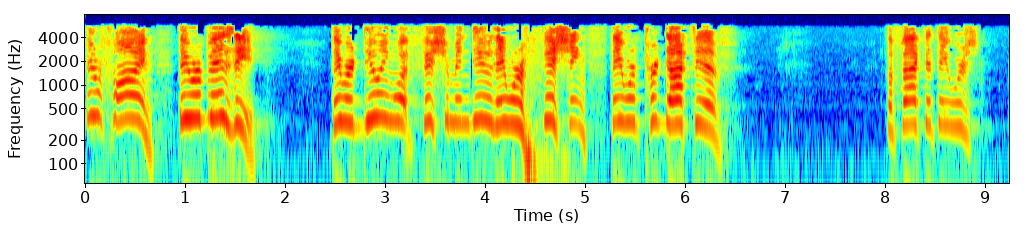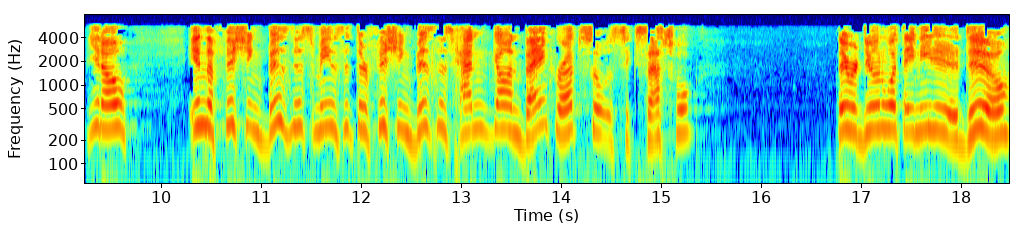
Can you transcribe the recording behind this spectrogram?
They were fine. They were busy. They were doing what fishermen do. They were fishing. They were productive. The fact that they were, you know, in the fishing business means that their fishing business hadn't gone bankrupt, so it was successful. They were doing what they needed to do.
